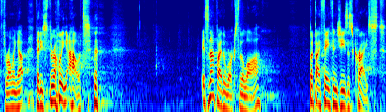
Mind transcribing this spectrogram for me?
Throwing up, that he's throwing out. it's not by the works of the law, but by faith in Jesus Christ.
